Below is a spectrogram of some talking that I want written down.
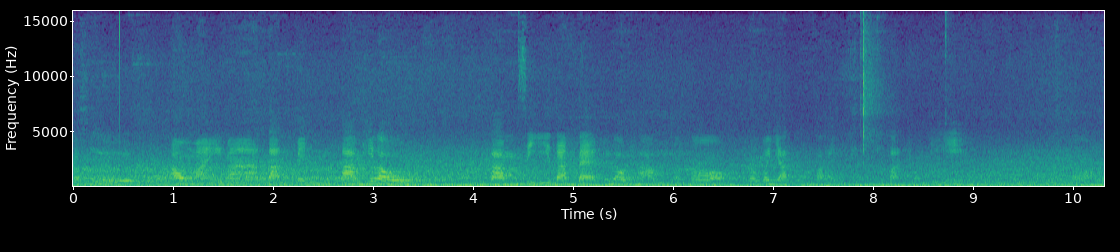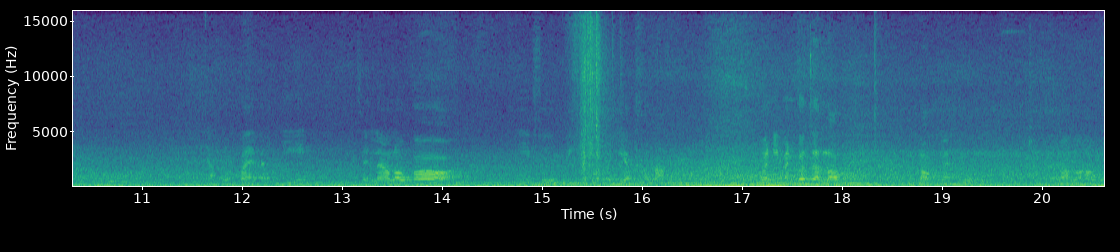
ก็คือเอาไหมมาตัดเป็นตามที่เราตามสีตามแบบที่เราทำแล้วก็เราก็ยัดลงไป ตัดตรงนี้ก็ยัดลงไปแบบนี้ เสร็จแล้วเราก็มีฟืนหวีเราก็เหยียบสลับวันนี้มันก็จะล็อกล็อกกันอยู่แล้วเราก็เอาไป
